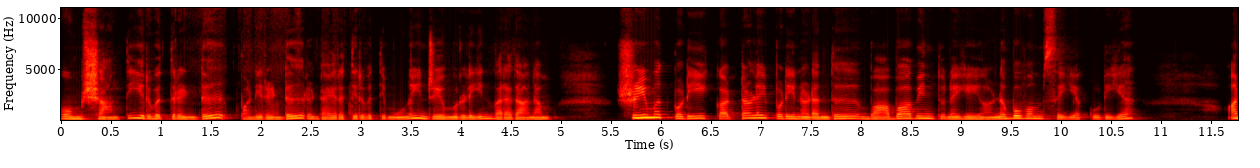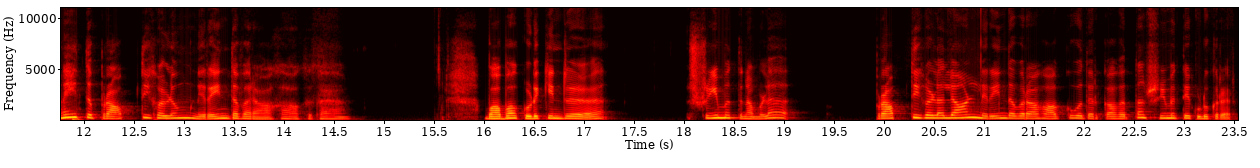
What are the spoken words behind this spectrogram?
ஓம் சாந்தி. இருபத்தி ரெண்டு பன்னிரெண்டு ரெண்டாயிரத்தி இருபத்தி மூணு இன்றைய முரளியின் வரதானம். ஸ்ரீமத் படி கட்டளைப்படி நடந்து பாபாவின் துணையை அனுபவம் செய்யக்கூடிய அனைத்து பிராப்திகளும் நிறைந்தவராக ஆகுக. பாபா கொடுக்கின்ற ஸ்ரீமத் நம்மளை பிராப்திகளெல்லாம் நிறைந்தவராக ஆக்குவதற்காகத்தான் ஸ்ரீமத்தை கொடுக்குறார்.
